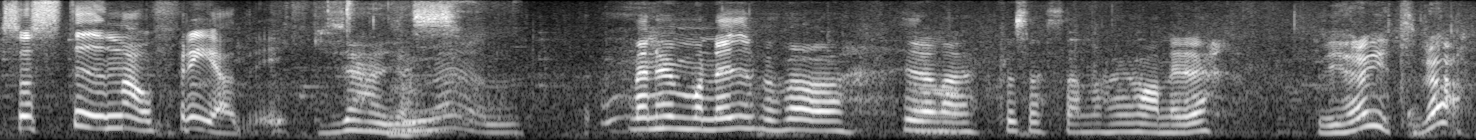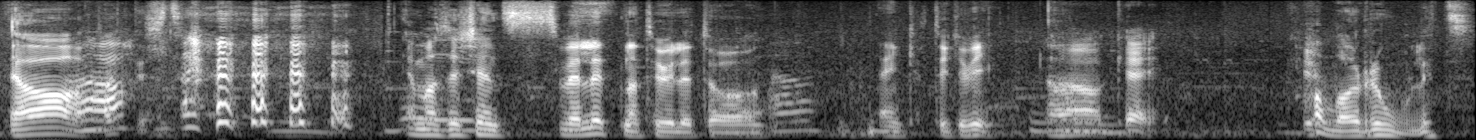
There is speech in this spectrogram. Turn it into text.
Så Stina och Fredrik. Jajamän. Men hur mår ni i den här processen och hur har ni det? Vi har det jättebra. Ja, faktiskt. Men det känns väldigt naturligt och enkelt tycker vi. Ja, okej. Fan vad roligt.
